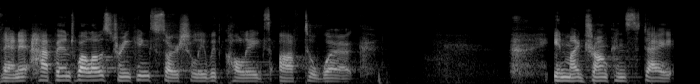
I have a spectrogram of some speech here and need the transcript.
Then it happened while I was drinking socially with colleagues after work. In my drunken state,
